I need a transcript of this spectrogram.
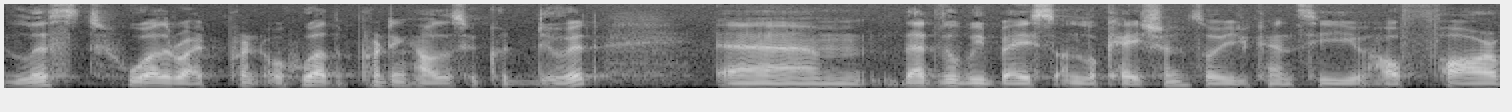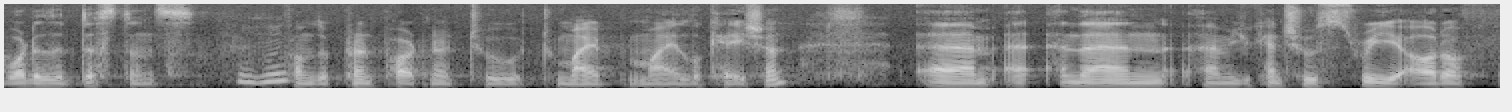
list who are the right print or who are the printing houses who could do it um, that will be based on location, so you can see how far, what is the distance mm-hmm. from the print partner to, to my, my location. Um, and, and, then um, you can choose three out of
